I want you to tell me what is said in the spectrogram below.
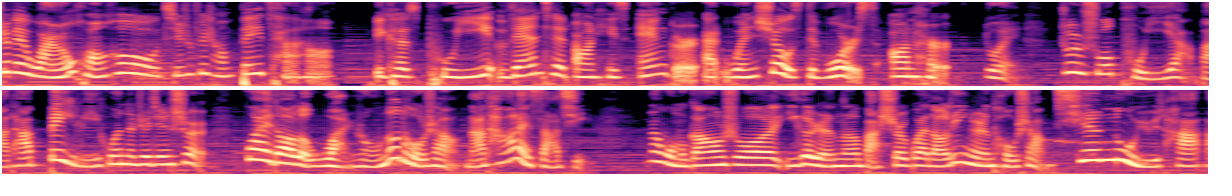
这位婉容皇后其实非常悲惨哈。because Pu Yi vented on his anger at Wen Shou's divorce on her. 对，就是说溥仪呀、啊，把他被离婚的这件事儿怪到了婉容的头上，拿他来撒气。那我们刚刚说一个人呢，把事儿怪到另一个人头上，迁怒于他，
